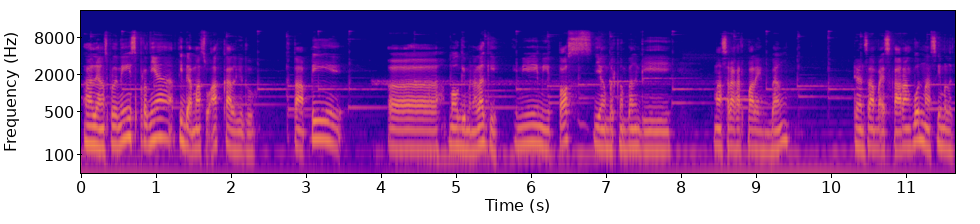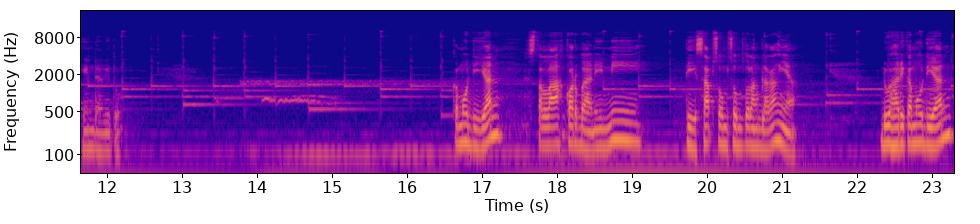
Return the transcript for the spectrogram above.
hal yang seperti ini sepertinya tidak masuk akal gitu. Tapi uh, mau gimana lagi? Ini mitos yang berkembang di masyarakat Palembang dan sampai sekarang pun masih melegenda gitu. Kemudian setelah korban ini disap sumsum -sum tulang belakangnya, dua hari kemudian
